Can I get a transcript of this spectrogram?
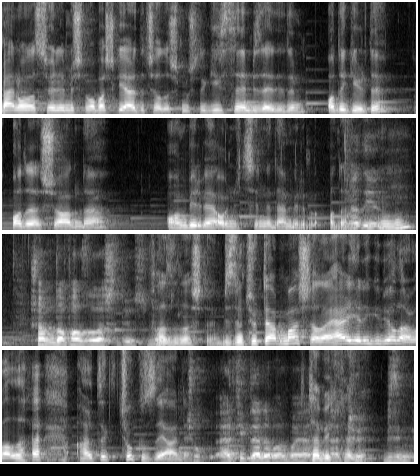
ben ona söylemiştim, o başka yerde çalışmıştı. Girsene bize dedim. O da girdi. O da şu anda 11 veya 13 seneden beri o da Hadi ya. Şu anda daha fazlalaştı diyorsun. fazlalaştı. Bizim Türkler maşallah her yere gidiyorlar vallahi. Artık çokuz yani. Çok erkekler de var bayağı. Tabii Yani tabii. Türk- bizim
